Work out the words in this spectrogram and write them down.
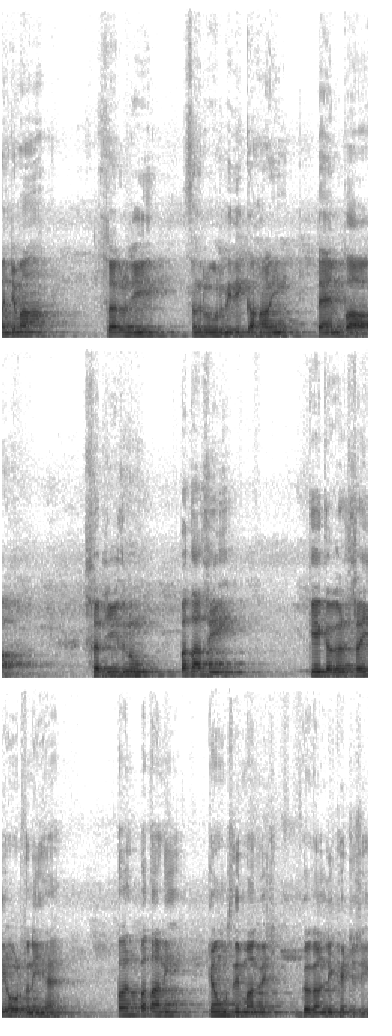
ਪੰਜਵਾਂ ਸਰਬਜੀਤ ਸੰਗਰੂਰਵੀ ਦੀ ਕਹਾਣੀ, ਟਾਈਮ ਪਾ ਸਰਜੀਤ ਨੂੰ ਪਤਾ ਸੀ ਕਿ ਗਗਨ ਸਹੀ ਔਰਤ ਨਹੀਂ ਹੈ, ਪਰ ਪਤਾ ਨਹੀਂ ਕਿਉਂ ਉਸਦੇ ਮਨ ਵਿੱਚ ਗਗਨ ਨਹੀਂ ਖਿੱਚ ਸੀ।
